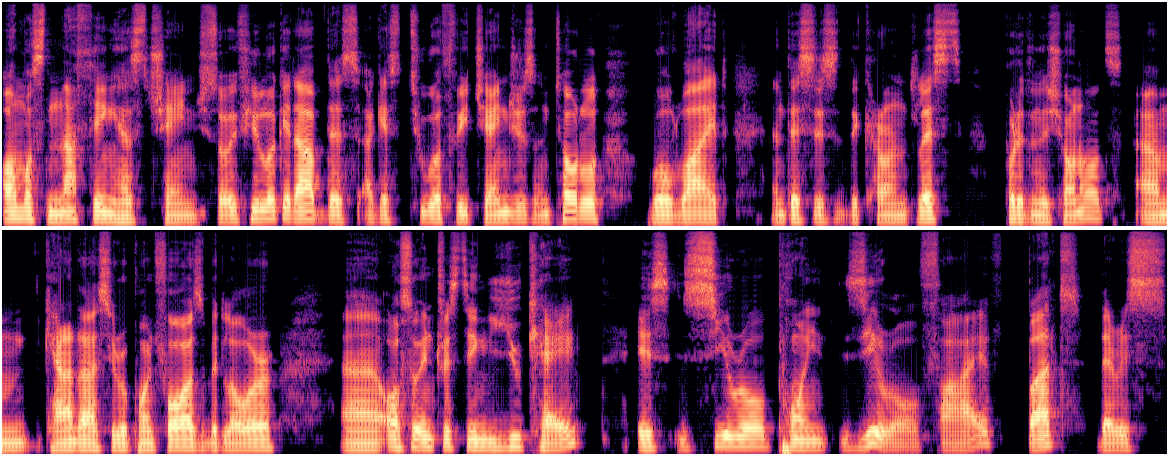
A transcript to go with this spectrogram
almost nothing has changed. So if you look it up, there's, I guess, two or three changes in total worldwide. And this is the current list. Put it in the show notes. Um, Canada 0.4 is a bit lower. Uh, also interesting, UK is 0.05, but there is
